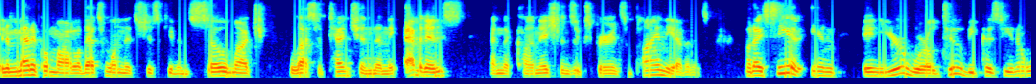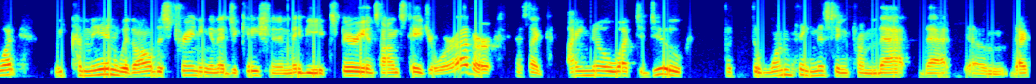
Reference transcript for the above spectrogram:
in a medical model, that's one that's just given so much less attention than the evidence and the clinician's experience applying the evidence. But I see it in in your world too, because you know what? We come in with all this training and education and maybe experience on stage or wherever. It's like, I know what to do but the one thing missing from that that um, that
